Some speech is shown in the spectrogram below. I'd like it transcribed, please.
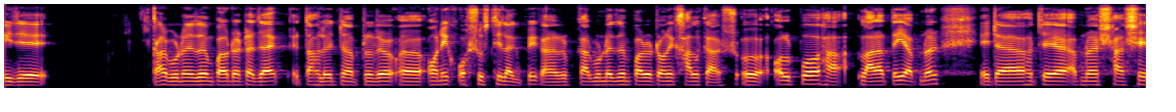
এই যে কার্বনাইজম পাউডারটা যায়, তাহলে তো আপনাদের অনেক অস্বস্তি লাগবে, কারণ কার্বনাইজম পাউডারটা অনেক হালকা অল্প লাড়াতেই আপনার এটা হচ্ছে আপনার শ্বাসে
